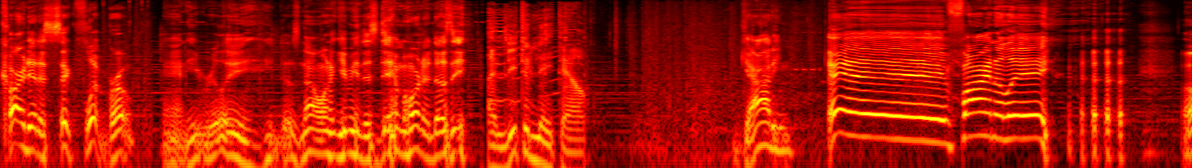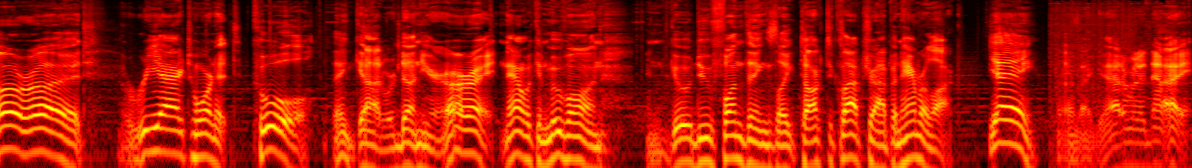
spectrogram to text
car did a sick flip, bro. And he really, he does not want to give me this damn Hornet, does he? A little later. Got him. Hey, finally! All right. React Hornet. Cool. Thank God we're done here. All right, now we can move on and go do fun things like talk to Claptrap and Hammerlock. Yay! Oh my God, I'm gonna die.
